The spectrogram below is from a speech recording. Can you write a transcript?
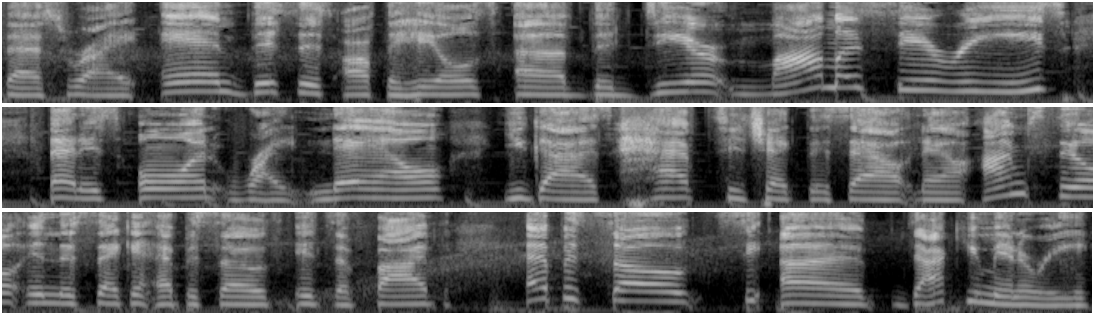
That's right. And this is off the heels of the Dear Mama series that is on right now. You guys have to check this out. Now, I'm still in the second episode. It's a five episode uh, documentary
